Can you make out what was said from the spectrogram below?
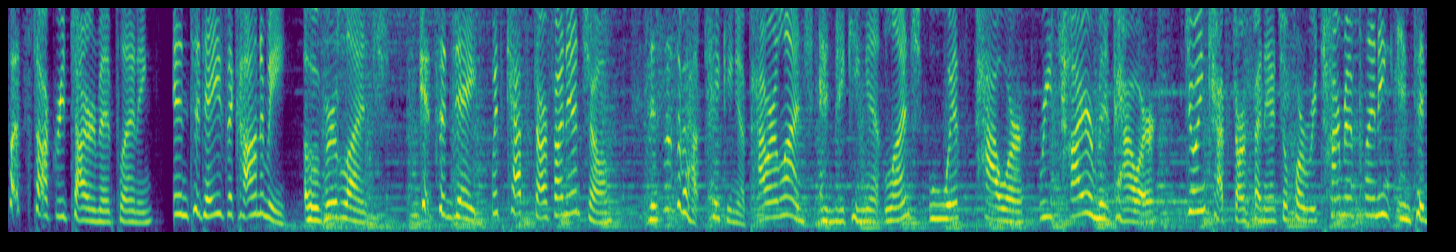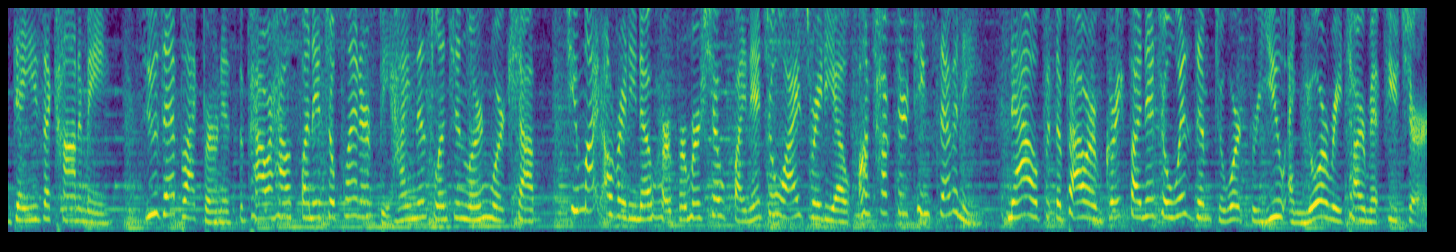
Let's talk retirement planning in today's economy over lunch. It's a date with Capstar Financial. This is about taking a power lunch and making it lunch with power, retirement power. Join Capstar Financial for retirement planning in today's economy. Suzette Blackburn is the powerhouse financial planner behind this Lunch and Learn workshop. You might already know her from her show Financial Wise Radio on Talk 1370. Now put the power of great financial wisdom to work for you and your retirement future.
